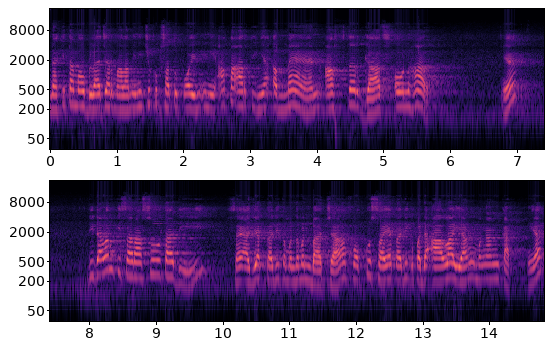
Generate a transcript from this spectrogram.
Nah, kita mau belajar malam ini cukup satu poin ini. Apa artinya a man after God's own heart? Ya. Di dalam kisah Rasul tadi, saya ajak tadi teman-teman baca, fokus saya tadi kepada Allah yang mengangkat, ya.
